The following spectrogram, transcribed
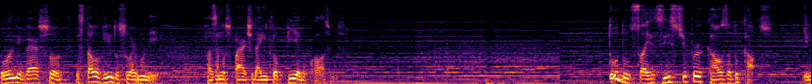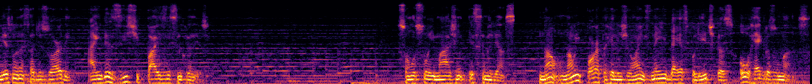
o universo está ouvindo sua harmonia. Fazemos parte da entropia do cosmos. Tudo só existe por causa do caos. E mesmo nessa desordem, ainda existe paz e sincronismo. Somos sua imagem e semelhança. Não, não importa religiões, nem ideias políticas ou regras humanas.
